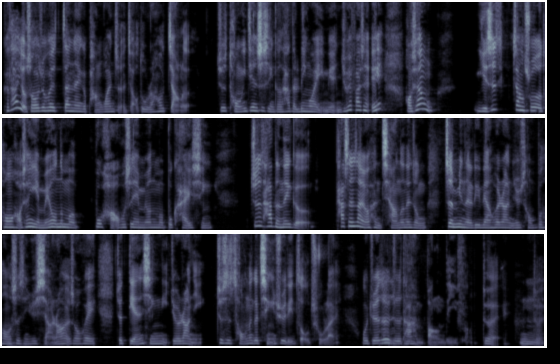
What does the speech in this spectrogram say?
可他有时候就会站在一个旁观者的角度，然后讲了就是同一件事情，可是他的另外一面，你就会发现，诶，好像也是这样说得通，好像也没有那么不好，或是也没有那么不开心，就是他的那个。他身上有很强的那种正面的力量，会让你去从不同的事情去想，然后有时候会就点醒你，就让你就是从那个情绪里走出来。我觉得这个就是他嗯很棒的地方。对嗯，对。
